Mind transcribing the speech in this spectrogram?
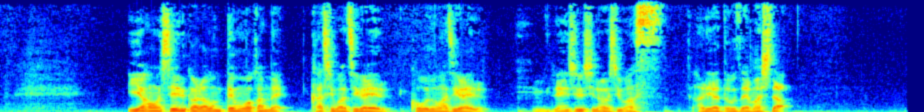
イヤホンしているから運転もわかんない。歌詞間違える。コード間違える。練習し直します。ありがとうございました。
